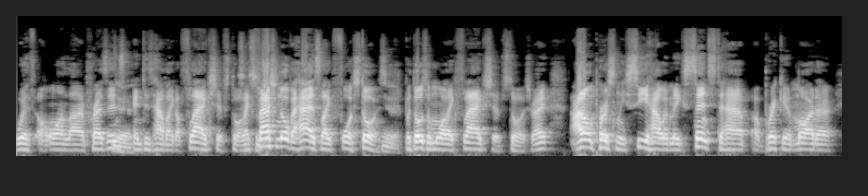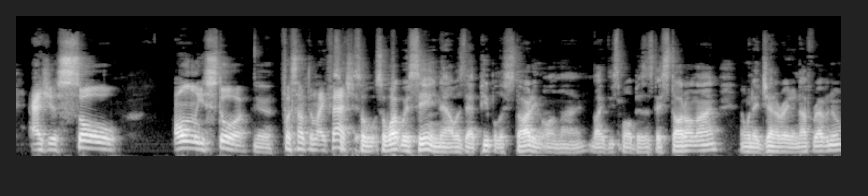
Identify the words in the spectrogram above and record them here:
with an online presence Yeah. and just have like a flagship store. Like Fashion Nova has like four stores, Yeah. but those are more like flagship stores, right? I don't personally see how it makes sense to have a brick and mortar as your sole only store Yeah. for something like fashion. So, so what we're seeing now is that people are starting online, like these small business. They start online, and when they generate enough revenue,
